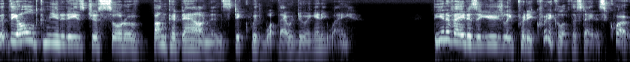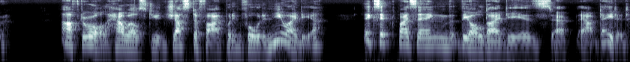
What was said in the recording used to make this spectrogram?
but the old communities just sort of bunker down and stick with what they were doing anyway. The innovators are usually pretty critical of the status quo. After all, how else do you justify putting forward a new idea, except by saying that the old ideas are outdated?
